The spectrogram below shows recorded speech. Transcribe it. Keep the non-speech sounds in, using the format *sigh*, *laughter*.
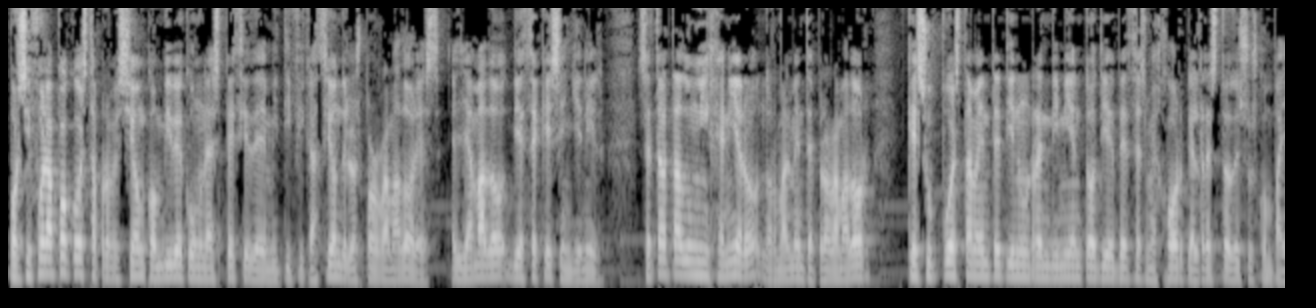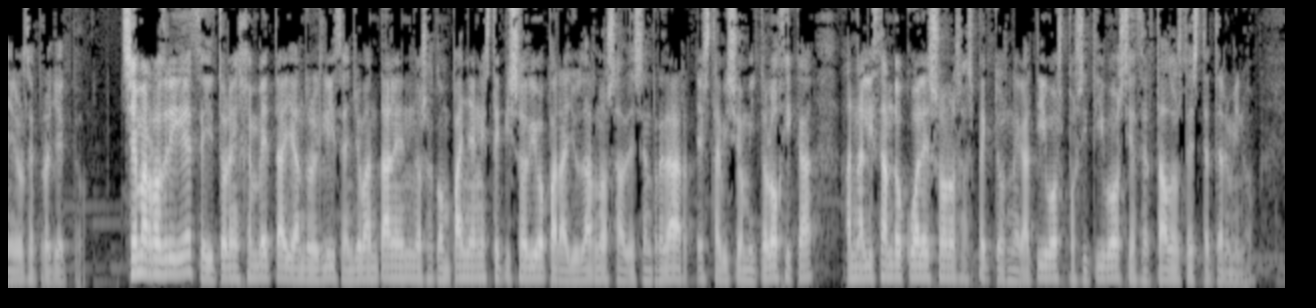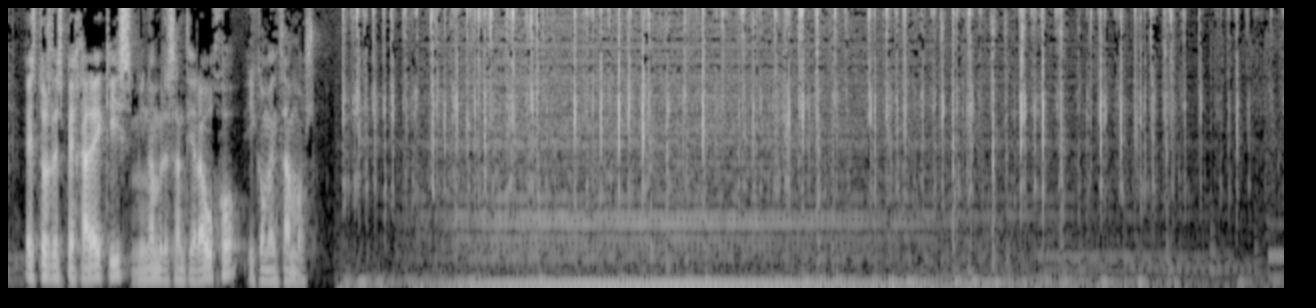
Por si fuera poco, esta profesión convive con una especie de mitificación de los programadores, el llamado 10X Engineer. Se trata de un ingeniero, normalmente programador, que supuestamente tiene un rendimiento 10 veces mejor que el resto de sus compañeros de proyecto. Chema Rodríguez, editor en Genbeta y Android Lead en Jovan Talent, nos acompaña en este episodio para ayudarnos a desenredar esta visión mitológica, analizando cuáles son los aspectos negativos, positivos y acertados de este término. Esto es Despejar X, mi nombre es Santi Araujo y comenzamos.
